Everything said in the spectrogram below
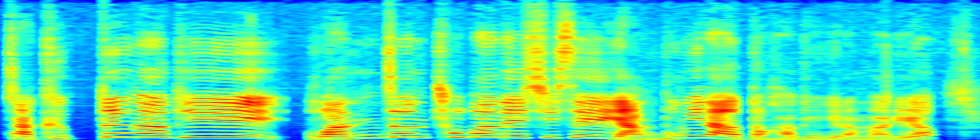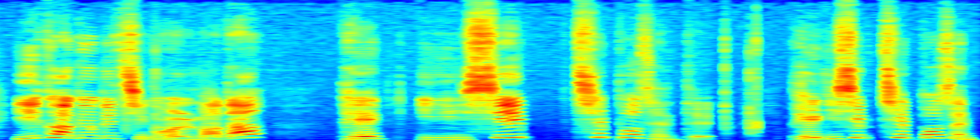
자, 급등하기 완전 초반의 시세의 양봉이 나왔던 가격이란 말이에요. 이 가격이 지금 얼마다? 127%. 127%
